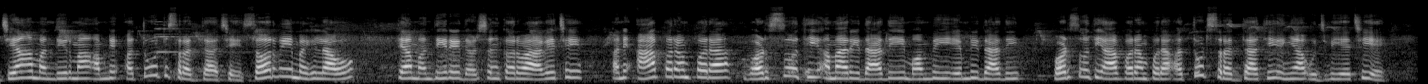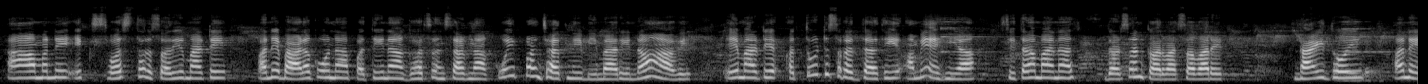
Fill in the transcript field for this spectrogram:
જ્યાં મંદિરમાં અમને અતૂટ શ્રદ્ધા છે. સર્વે મહિલાઓ ત્યાં મંદિરે દર્શન કરવા આવે છે અને આ પરંપરા વર્ષોથી અમારી દાદી, મમ્મી, એમની દાદી વર્ષોથી આ પરંપરા અતૂટ શ્રદ્ધાથી અહીંયા ઉજવીએ છીએ. આ અમને એક સ્વસ્થ શરીર માટે અને બાળકોના, પતિના, ઘર સંસારના કોઈ પણ જાતની બીમારી ન આવે એ માટે અતૂટ શ્રદ્ધાથી અમે અહીંયા સીતામાના દર્શન કરવા સવારે નાહી ધોઈ અને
